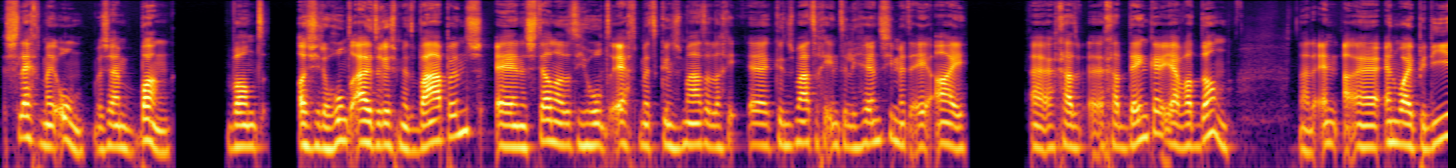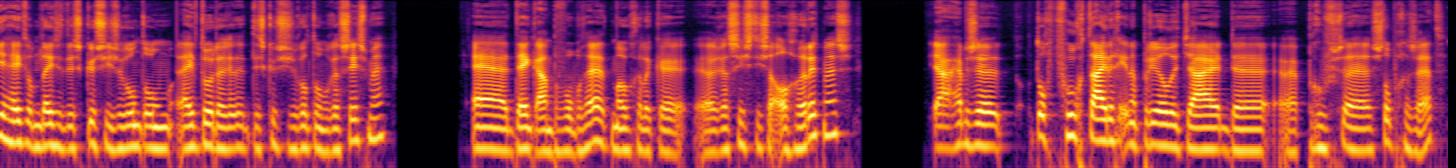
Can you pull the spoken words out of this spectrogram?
slecht mee om. We zijn bang. Want als je de hond uitrust met wapens, en stel nou dat die hond echt met kunstmatige, eh, kunstmatige intelligentie, met AI, eh, gaat, eh, gaat denken, ja, wat dan? Nou, de N eh, NYPD heeft, om deze discussies rondom, heeft door de discussies rondom racisme, eh, denk aan bijvoorbeeld hè, het mogelijke racistische algoritmes, ja, hebben ze toch vroegtijdig in april dit jaar de uh, proef uh, stopgezet.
